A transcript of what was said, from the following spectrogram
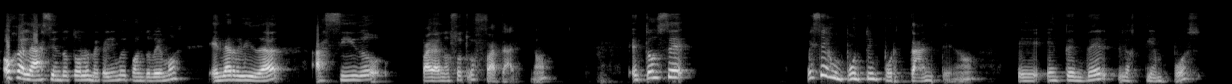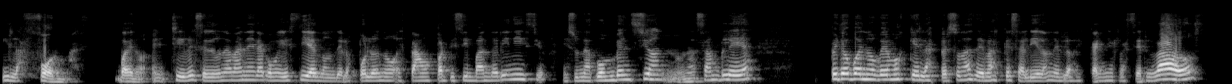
ojalá haciendo todos los mecanismos y cuando vemos en la realidad ha sido para nosotros fatal, ¿no? Entonces, Ese es un punto importante, ¿no? Eh, entender los tiempos y las formas. Bueno, en Chile se de una manera, como decía, donde los pueblos no estamos participando al inicio, es una convención, una asamblea, pero bueno, vemos que las personas demás que salieron en los escaños reservados,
